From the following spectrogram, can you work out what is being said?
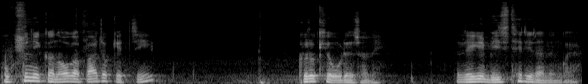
복수니까 어가 빠졌겠지 그렇게 오래전에. 이게 미스테리라는 거야.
